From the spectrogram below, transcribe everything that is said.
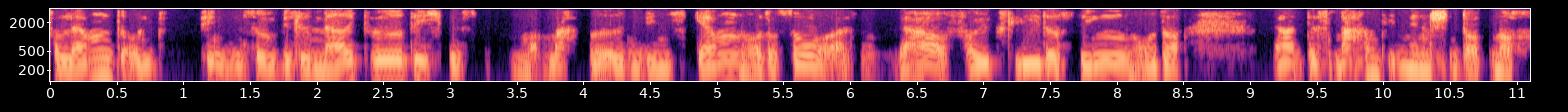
verlernt und finden so ein bisschen merkwürdig. Das macht man irgendwie nicht gern oder so. Also ja, Volkslieder singen oder ja, das machen die Menschen dort noch.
